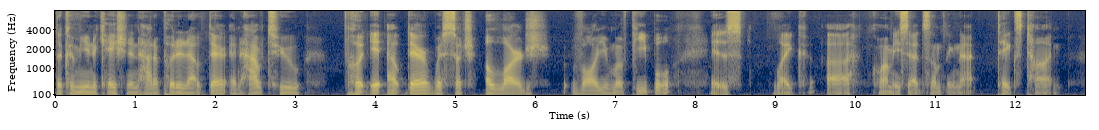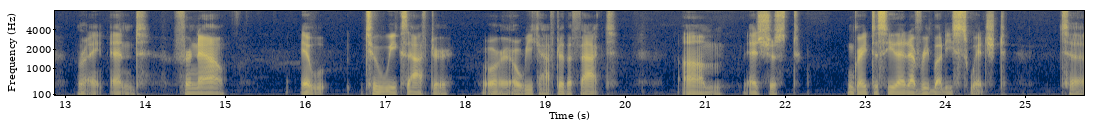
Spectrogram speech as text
the communication and how to put it out there and how to put it out there with such a large volume of people is like uh, Kwame said, something that takes time, right? And for now, it two weeks after or a week after the fact, um, it's just great to see that everybody switched to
